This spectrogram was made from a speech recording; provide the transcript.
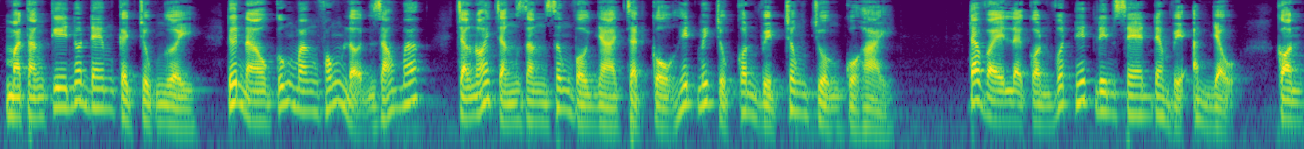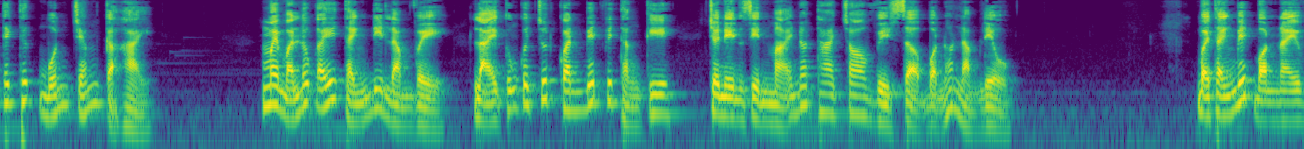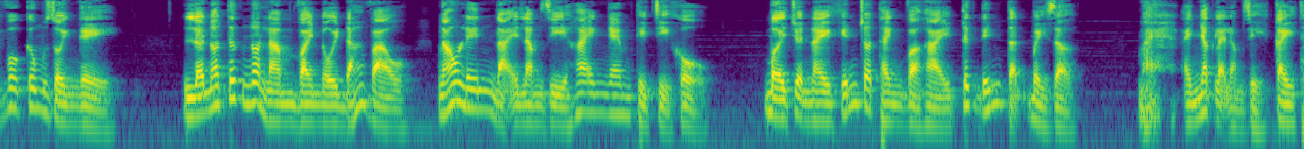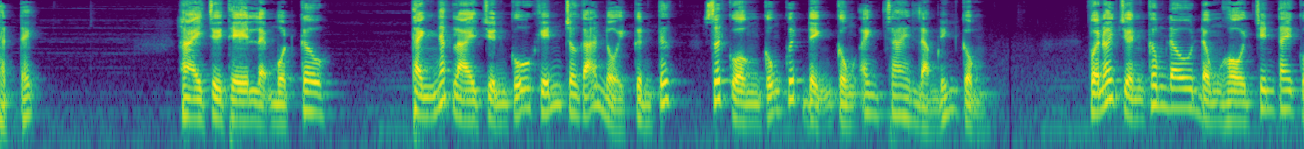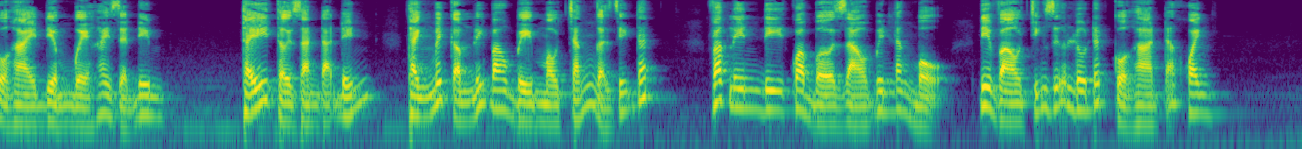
Mà thằng kia nó đem cả chục người, đứa nào cũng mang phóng lợn giáo mát, chẳng nói chẳng rằng xông vào nhà chặt cổ hết mấy chục con vịt trong chuồng của Hải. Đã vậy lại còn vớt hết lên xe đem về ăn nhậu, còn thách thức muốn chém cả Hải. May mà lúc ấy Thành đi làm về, lại cũng có chút quen biết với thằng kia, cho nên xin mãi nó tha cho vì sợ bọn nó làm liều. Bởi Thành biết bọn này vô công rồi nghề. Lỡ nó tức nó làm vài nồi đá vào, ngáo lên lại làm gì hai anh em thì chỉ khổ. Bởi chuyện này khiến cho Thành và Hải tức đến tận bây giờ. Mẹ, anh nhắc lại làm gì, cay thật đấy. Hải chửi thề lại một câu. Thành nhắc lại chuyện cũ khiến cho gã nổi cơn tức. Suốt cuộc cũng quyết định cùng anh trai làm đến cùng. Vừa nói chuyện không đâu đồng hồ trên tay của Hải điểm 12 giờ đêm. Thấy thời gian đã đến, Thành mới cầm lấy bao bì màu trắng ở dưới đất, vác lên đi qua bờ rào bên lăng mộ, đi vào chính giữa lô đất của Hà đã khoanh.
